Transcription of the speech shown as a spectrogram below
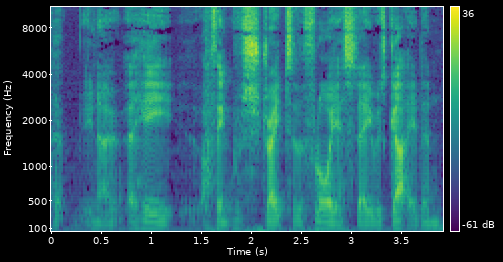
uh, you know, he I think was straight to the floor yesterday. He was gutted and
